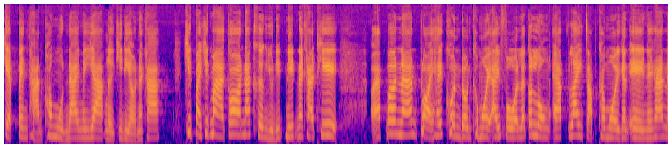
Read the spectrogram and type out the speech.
เก็บเป็นฐานข้อมูลได้ไม่ยากเลยทีเดียวนะคะ คิดไปคิดมาก็น่าเคืองอยู่นิดๆนะคะที่ Apple นั้นปล่อยให้คนโดนขโมย iPhone แล้วก็ลงแอปไล่จับขโมยกันเองนะคะไ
